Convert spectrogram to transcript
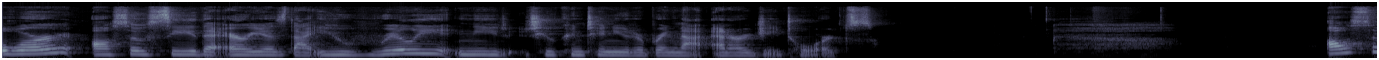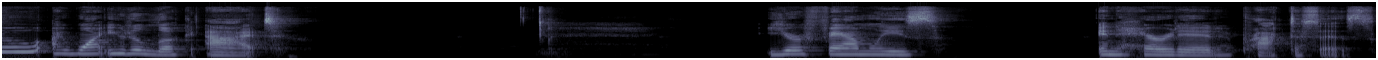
or also see the areas that you really need to continue to bring that energy towards. Also, I want you to look at your family's inherited practices.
